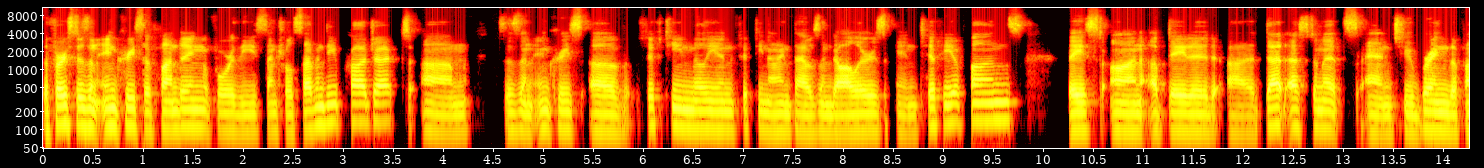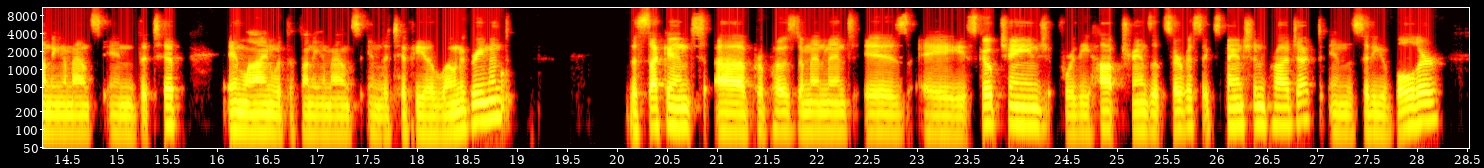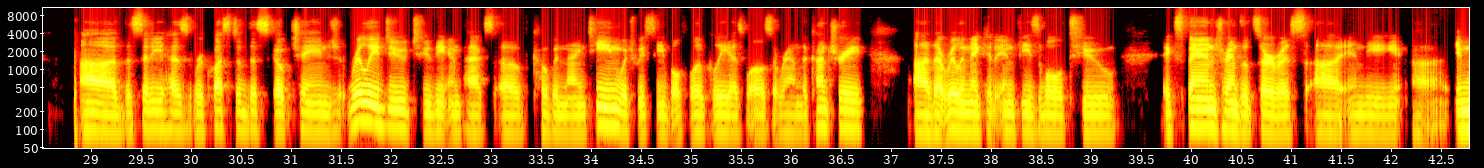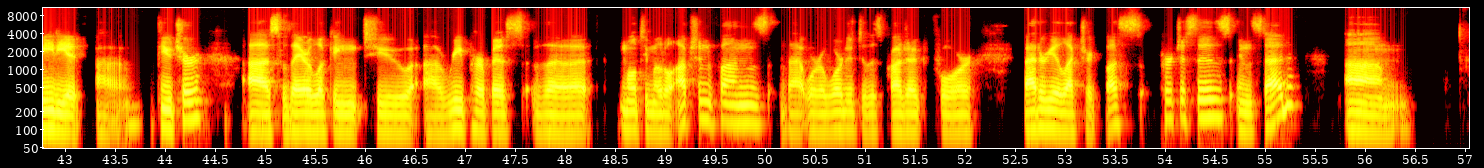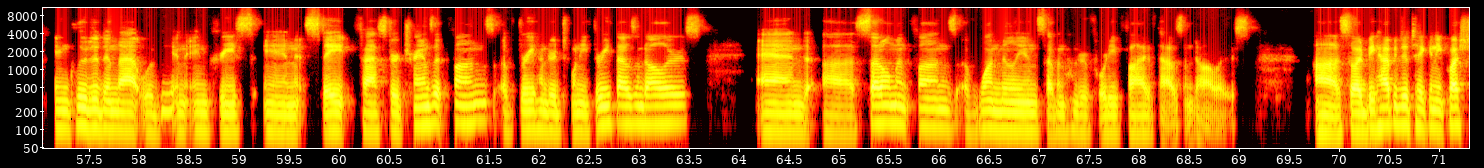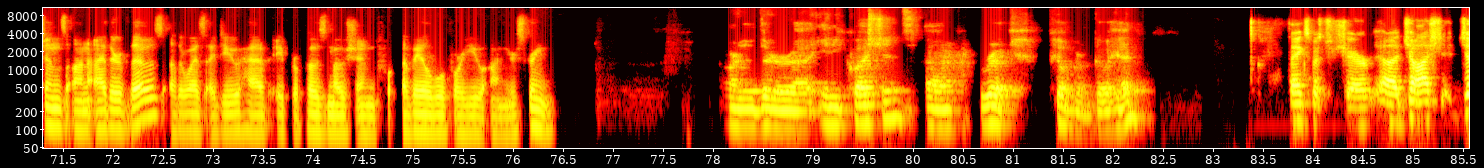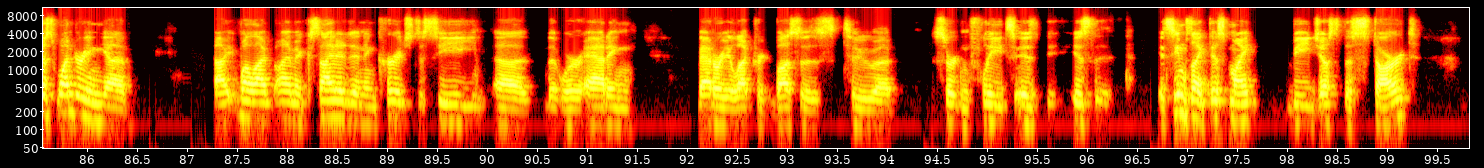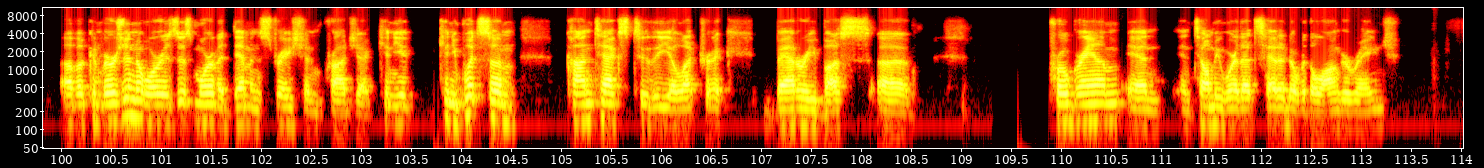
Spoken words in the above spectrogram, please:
The first is an increase of funding for the Central 70 project. Um, This is an increase of $15,059,000 in TIFIA funds based on updated uh, debt estimates and to bring the funding amounts in the TIP in line with the funding amounts in the TIFIA loan agreement. The second uh, proposed amendment is a scope change for the HOP Transit Service Expansion Project in the city of Boulder. Uh, the city has requested this scope change really due to the impacts of COVID-19, which we see both locally as well as around the country, uh, that really make it infeasible to expand transit service uh, in the uh, immediate uh, future. Uh, so they are looking to repurpose the multimodal option funds that were awarded to this project for battery electric bus purchases instead. Um, included in that would be an increase in state faster transit funds of $323,000 and uh, settlement funds of $1,745,000. Uh, so I'd be happy to take any questions on either of those. Otherwise, I do have a proposed motion available for you on your screen. Are there uh, any questions? Uh, Rick Pilgrim, go ahead. Thanks, Mr. Chair. Uh, Josh, just wondering, uh, I, well, I'm, I'm excited and encouraged to see uh, that we're adding battery electric buses to uh, certain fleets. Is, is, the- it seems like this might be just the start of a conversion, or is this more of a demonstration project? Can you, can you put some context to the electric battery bus uh, program and, and tell me where that's headed over the longer range?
